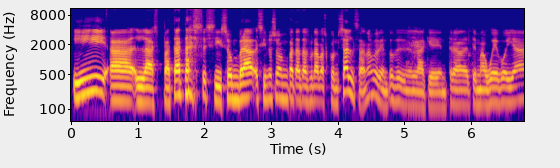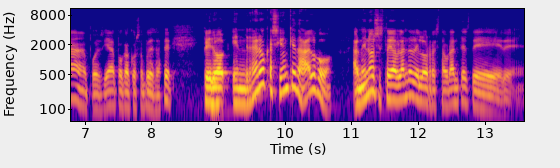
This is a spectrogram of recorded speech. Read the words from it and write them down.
Y eh, las patatas, si, son si no son patatas bravas con salsa, ¿no? Porque entonces en la que entra el tema huevo ya, pues ya poca cosa puedes hacer. Pero en rara ocasión queda algo. Al menos estoy hablando de los restaurantes de,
